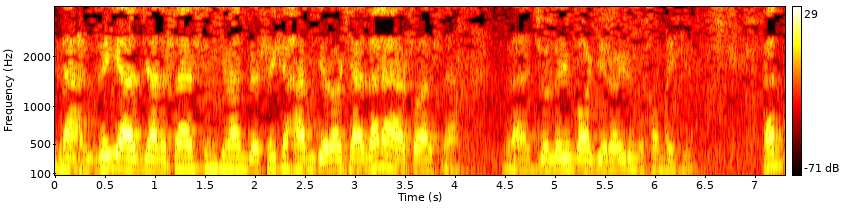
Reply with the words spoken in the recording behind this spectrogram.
لحظه ای از جلسه هستیم که من به فکر همگرا کردن حرفا هستم و جلوی واگرایی رو می‌خوام بگیرم. من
